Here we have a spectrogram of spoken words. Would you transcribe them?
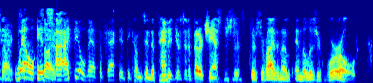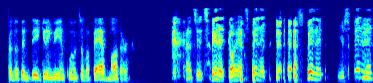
sorry. Well, it's, Sorry. I, feel that the fact it becomes independent gives it a better chance to, to survive in the in the lizard world, rather than be getting the influence of a bad mother. That's it. Spin it. Go ahead. Spin it. Spin it. You're spinning it.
